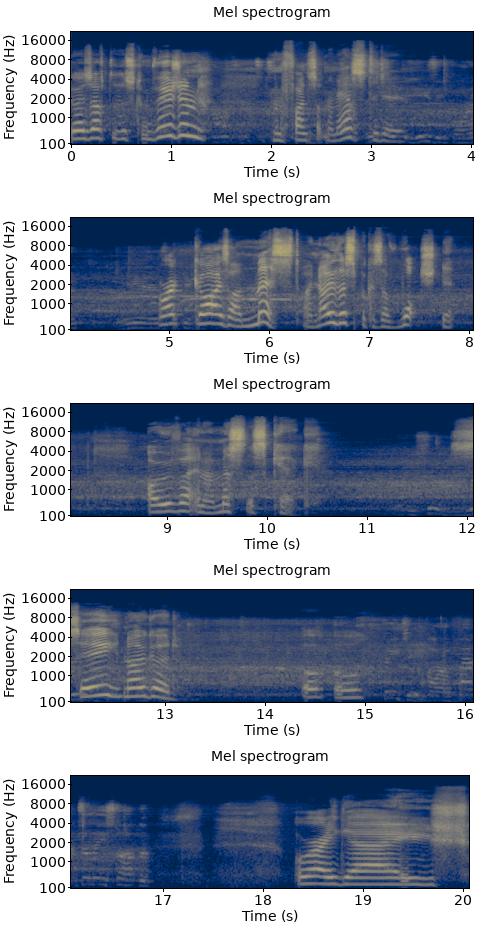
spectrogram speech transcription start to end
Guys, after this conversion, I'm going to find something else to do. Right, guys, I missed. I know this because I've watched it over and I missed this kick. See? No good. Uh-oh. Alrighty, guys.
